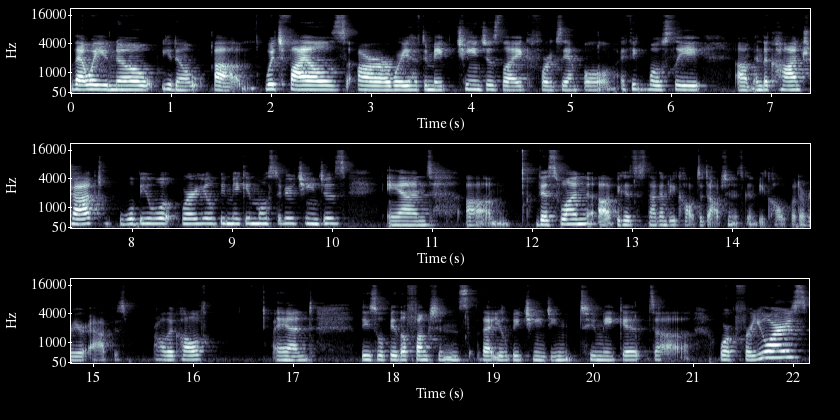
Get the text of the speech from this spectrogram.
That way you know, you know, um, which files are where you have to make changes. Like, for example, I think mostly um, in the contract will be where you'll be making most of your changes. And um, this one, uh, because it's not going to be called adoption, it's going to be called whatever your app is probably called. And these will be the functions that you'll be changing to make it uh, work for yours.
